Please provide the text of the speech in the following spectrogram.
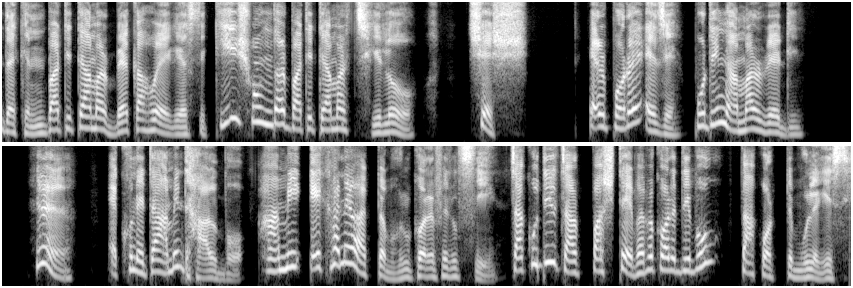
দেখেন, বাটিটা আমার বেকা হয়ে গেছে। কি সুন্দর বাটিটা আমার ছিল। শেষ। এরপরে এই যে পুডিং আমার রেডি হ্যাঁ এখন এটা আমি ঢালবো। আমি এখানেও একটা ভুল করে ফেলছি। চাকু দিয়ে চার পাঁচটা এভাবে করে দিব, তা করতে ভুলে গেছি।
